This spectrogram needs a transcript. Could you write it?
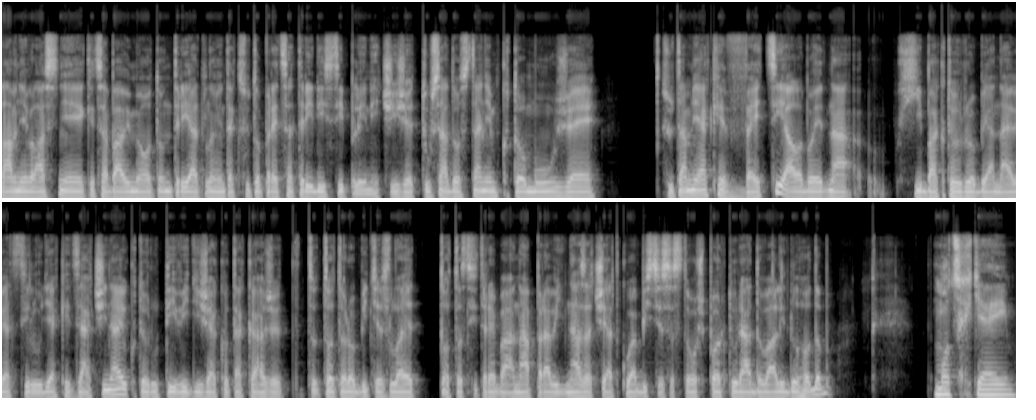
hlavne vlastne, keď sa bavíme o tom triatlone, tak sú to predsa tri disciplíny, čiže tu sa dostanem k tomu, že sú tam nejaké veci alebo jedna chyba, ktorú robia najviac tí ľudia, keď začínajú, ktorú ty vidíš ako taká, že to, toto robíte zle, toto si treba napraviť na začiatku, aby ste sa z toho športu rádovali dlhodobo? Moc chtěj.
